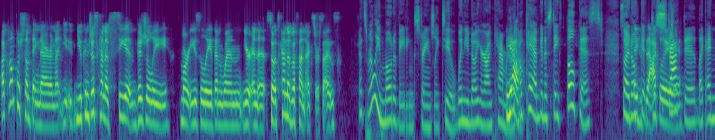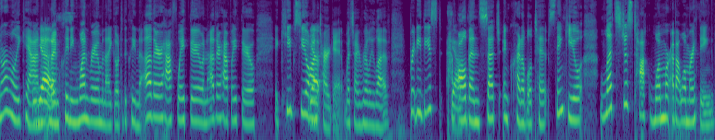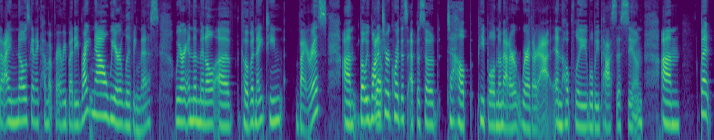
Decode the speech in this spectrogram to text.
accomplish something there and you, you can just kind of see it visually more easily than when you're in it. So it's kind of a fun exercise It's really motivating, strangely, too, when you know you're on camera. Yeah. Like, okay, I'm going to stay focused so I don't get distracted like I normally can when I'm cleaning one room and then I go to the clean the other halfway through and other halfway through. It keeps you on target, which I really love. Brittany, these have Yeah. all been such incredible tips. Thank you. Let's just talk one more about one more thing that I know is going to come up for everybody. Right now, we are living this. We are in the middle of COVID 19 virus. Um, but we wanted Yep. to record this episode to help people no matter where they're at. And hopefully we'll be past this soon. Um, but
